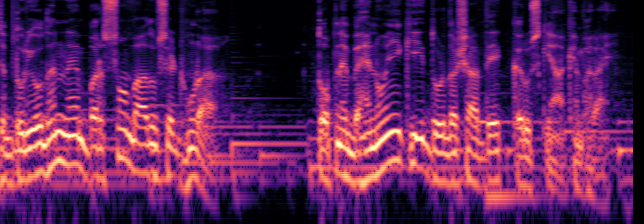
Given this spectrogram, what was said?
जब दुर्योधन ने बरसों बाद उसे ढूंढा तो अपने बहनोई की दुर्दशा देखकर उसकी आँखें भर आईं।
